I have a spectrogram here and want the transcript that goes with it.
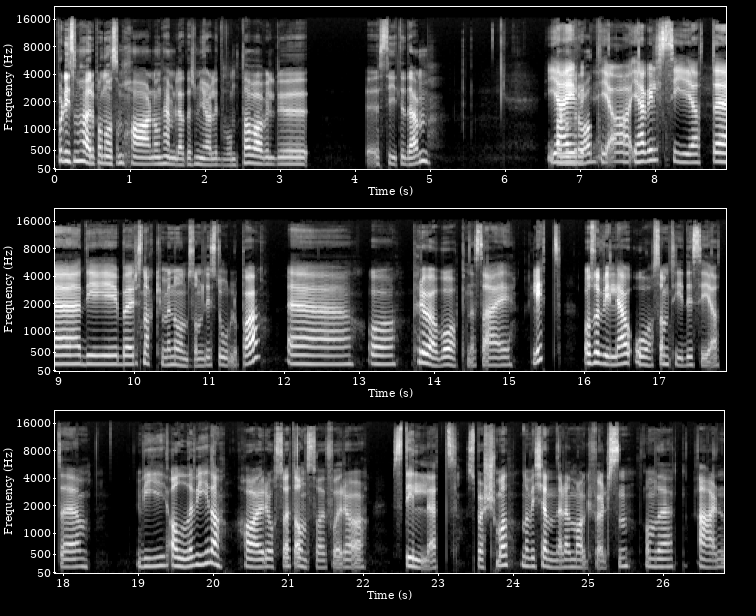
For de som hører på nå som har noen hemmeligheter som gjør litt vondt, da, hva vil du eh, si til dem? Har du noen råd? Ja, jeg vil si at uh, de bør snakke med noen som de stoler på. uh, og prøve å åpne seg litt. Og så vil jeg òg samtidig si at uh, vi, alle vi, da, har også et ansvar for å stille et spørsmål når vi kjenner den magefølelsen. Om det er,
